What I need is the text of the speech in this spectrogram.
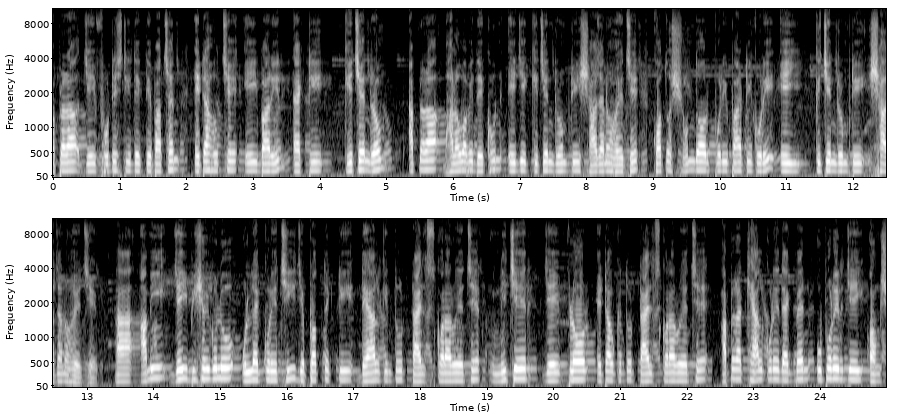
আপনারা যেই ফুটেজটি দেখতে পাচ্ছেন, এটা হচ্ছে এই বাড়ির একটি কিচেন রুম। আপনারা ভালোভাবে দেখুন এই যে কিচেন রুমটি সাজানো হয়েছে, কত সুন্দর পরিপাটি করে এই কিচেন রুমটি সাজানো হয়েছে। আমি যেই বিষয়গুলো উল্লেখ করেছি যে প্রত্যেকটি দেয়াল কিন্তু টাইলস করা রয়েছে, নিচের যে ফ্লোর এটাও কিন্তু টাইলস করা রয়েছে। আপনারা খেয়াল করে দেখবেন উপরের যেই অংশ,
